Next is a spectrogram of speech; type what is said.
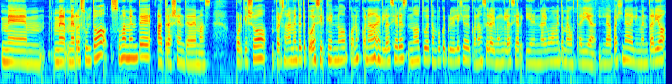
me, me, resultó sumamente atrayente además, porque yo personalmente te puedo decir que no conozco nada de glaciares, no tuve tampoco el privilegio de conocer algún glaciar y en algún momento me gustaría. La página del inventario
